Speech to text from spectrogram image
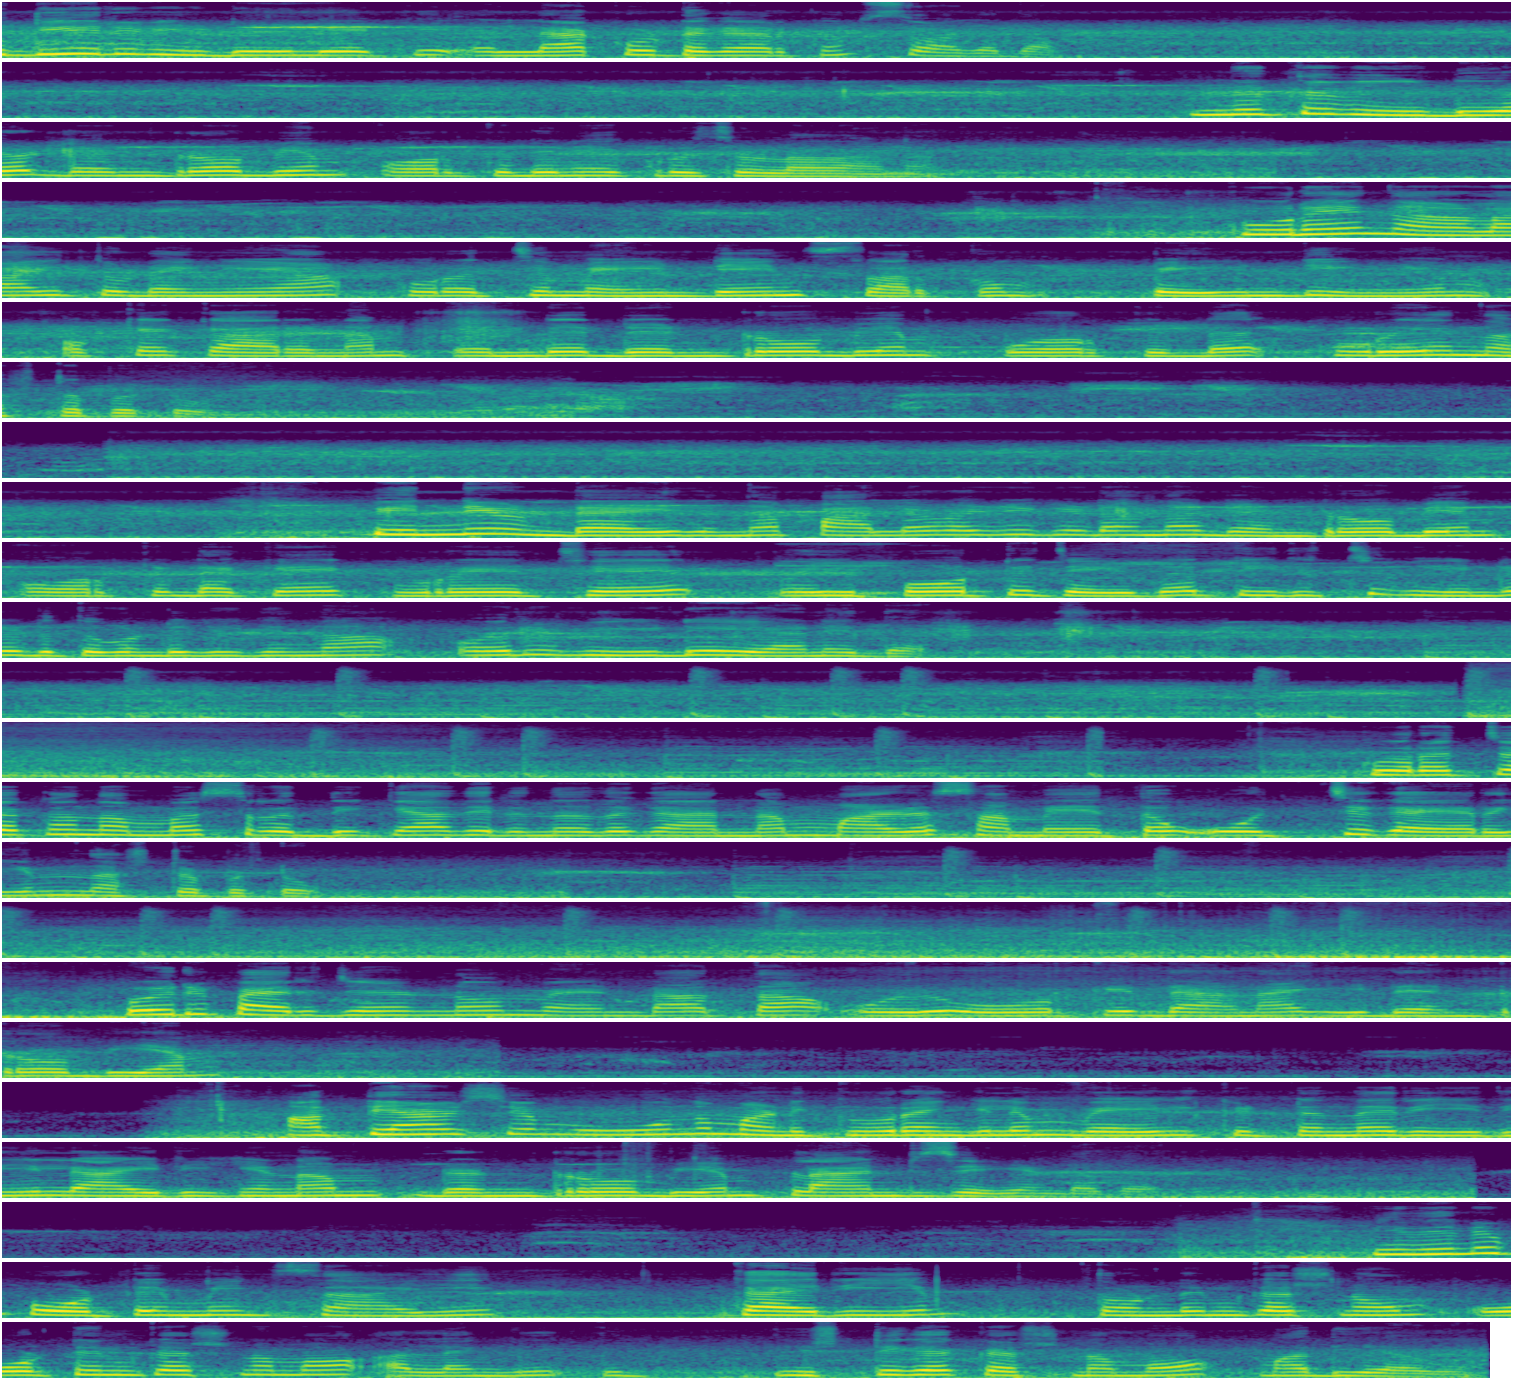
പുതിയൊരു വീഡിയോയിലേക്ക് എല്ലാ കൂട്ടുകാർക്കും സ്വാഗതം. ഇന്നത്തെ വീഡിയോ ഡെൻഡ്രോബിയം ഓർക്കിഡിനെ കുറിച്ചുള്ളതാണ്. കുറേ നാളായി തുടങ്ങിയ കുറച്ച് മെയിന്റെയിൻസ് വർക്കും പെയിന്റിങ്ങും ഒക്കെ കാരണം എന്റെ ഡെൻഡ്രോബിയം ഓർക്കിഡ് കുറേ നഷ്ടപ്പെട്ടു. പിന്നെ ഉണ്ടായിരുന്ന പല വഴി കിടന്ന ഡെൻഡ്രോബിയം ഓർക്കിഡൊക്കെ കുറേച്ചെ റിപ്പോർട്ട് ചെയ്ത് തിരിച്ച് വീണ്ടെടുത്തുകൊണ്ടിരിക്കുന്ന ഒരു വീഡിയോയാണിത്. കുറച്ചൊക്കെ നമ്മൾ ശ്രദ്ധിക്കാതിരുന്നത് കാരണം മഴ സമയത്ത് ഒച്ചു കയറിയും നഷ്ടപ്പെട്ടു. ഒരു പരിചരണവും വേണ്ടാത്ത ഒരു ഓർക്കിഡാണ് ഈ ഡെൻഡ്രോബിയം. അത്യാവശ്യം മൂന്ന് മണിക്കൂറെങ്കിലും വെയിൽ കിട്ടുന്ന രീതിയിലായിരിക്കണം ഡെൻഡ്രോബിയം പ്ലാന്റ് ചെയ്യേണ്ടത്. ഇതിന് പോട്ടി മിക്സായി കരിയും തൊണ്ടിൻ കഷ്ണവും ഓട്ടിൻ കഷ്ണമോ അല്ലെങ്കിൽ ഇഷ്ടിക കഷ്ണമോ മതിയാകും.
